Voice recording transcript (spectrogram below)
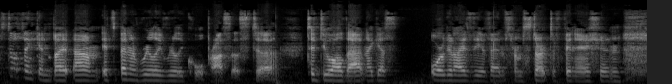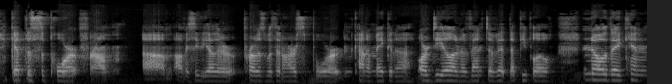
I'm still thinking. But um, it's been a really really cool process to to do all that, and I guess organize the events from start to finish and get the support from um, obviously the other pros within our sport and kind of making a ordeal an event of it that people know they can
